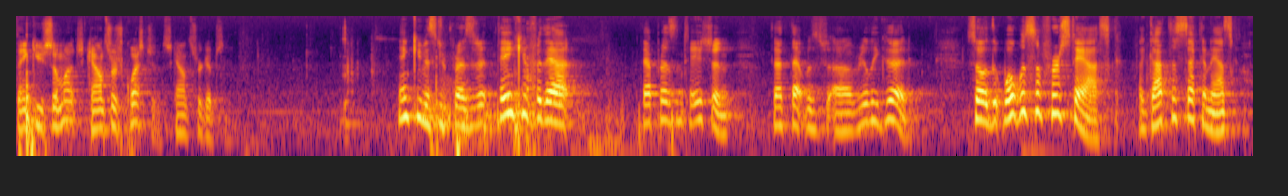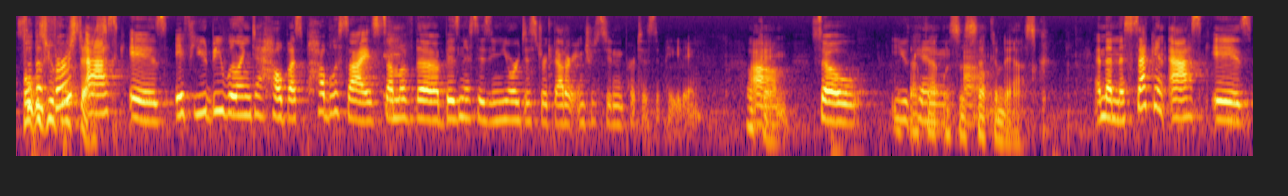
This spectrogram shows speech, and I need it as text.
Thank you so much. Counselors, questions? Counselor Gibson. Thank you, Mr. President. Thank you for that, that presentation. Thought that was uh, really good. So the- what was the first ask? I got the second ask. So the was your first ask is if you'd be willing to help us publicize some of the businesses in your district that are interested in participating. Okay. Um, So I you thought can. that was the um, second ask. And then the second ask is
